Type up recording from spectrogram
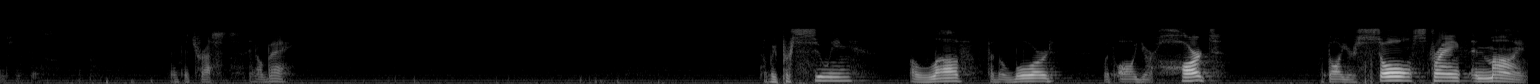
in Jesus than to trust and obey. Are we pursuing a love for the Lord with all your heart, with all your soul, strength, and mind?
